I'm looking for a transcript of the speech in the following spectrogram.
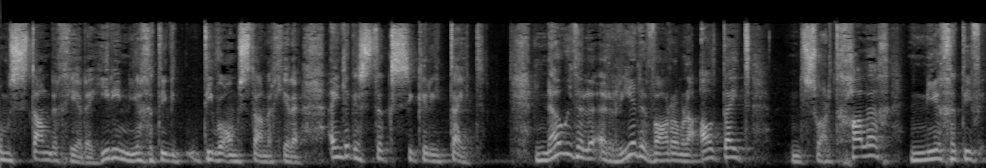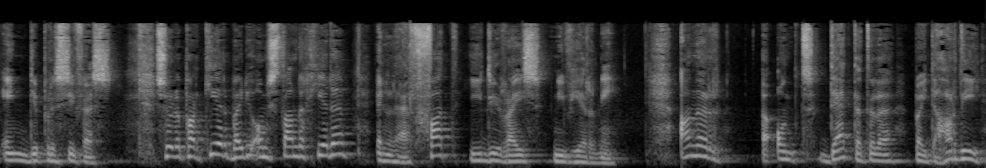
omstandighede, hierdie negatiewe omstandighede, eintlik 'n stuk sekuriteit. Nou het hulle 'n rede waarom hulle altyd swartgallig, negatief en depressief is. So hulle parkeer by die omstandighede en hulle hervat hierdie reis nie weer nie. Ander uh, ontdek dat hulle by daardie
